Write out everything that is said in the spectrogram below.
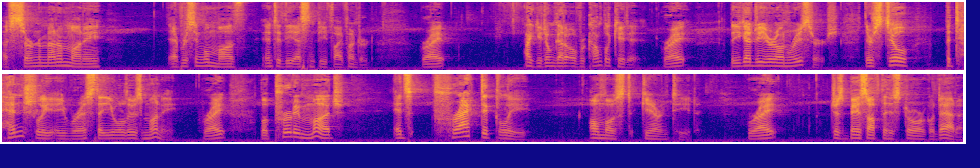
a certain amount of money every single month into the S&P 500, right? Like you don't got to overcomplicate it, right? But you got to do your own research. There's still potentially a risk that you will lose money, right? But pretty much it's practically almost guaranteed, right? Just based off the historical data.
